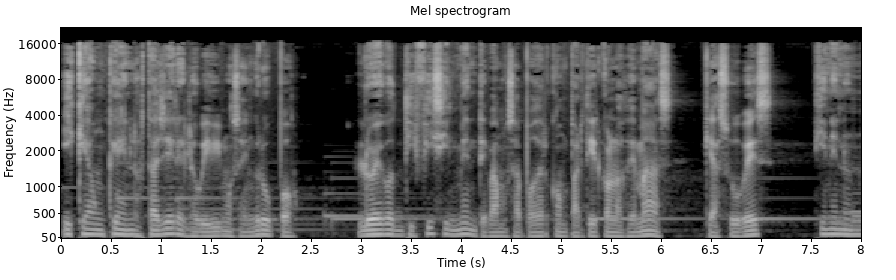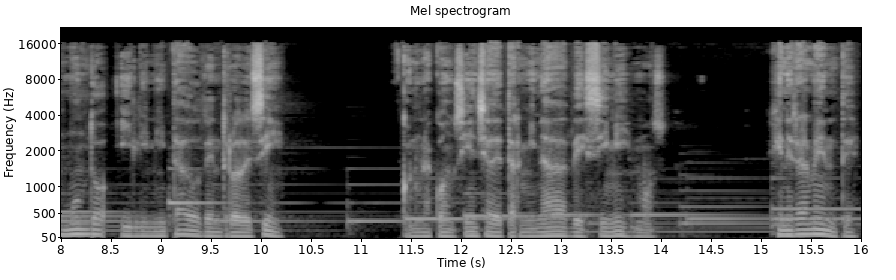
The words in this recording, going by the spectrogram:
y que aunque en los talleres lo vivimos en grupo, luego difícilmente vamos a poder compartir con los demás, que a su vez tienen un mundo ilimitado dentro de sí, con una conciencia determinada de sí mismos, generalmente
